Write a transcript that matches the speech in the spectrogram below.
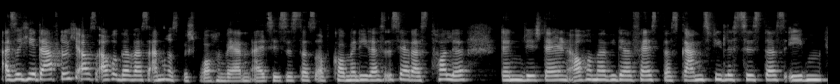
Also hier darf durchaus auch über was anderes gesprochen werden als die Sisters of Comedy. Das ist ja das Tolle, denn wir stellen auch immer wieder fest, dass ganz viele Sisters eben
